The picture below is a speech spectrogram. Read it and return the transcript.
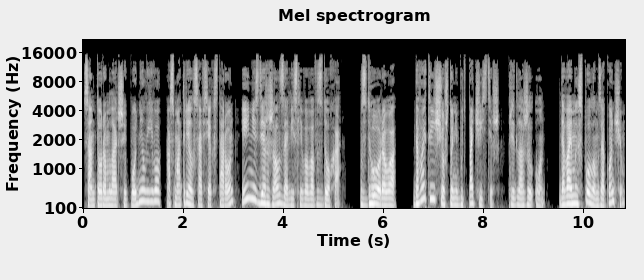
Сантора-младший поднял его, осмотрел со всех сторон и не сдержал завистливого вздоха. «Здорово! Давай ты еще что-нибудь почистишь», — предложил он. «Давай мы с полом закончим»,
